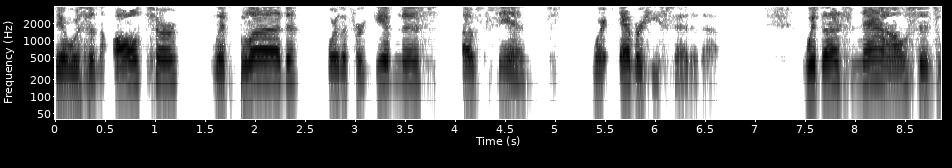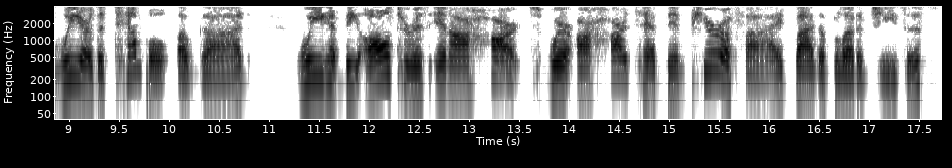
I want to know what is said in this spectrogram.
There was an altar with blood for the forgiveness of sins wherever he set it up. With us now, since we are the temple of God, we have, the altar is in our hearts where our hearts have been purified by the blood of Jesus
